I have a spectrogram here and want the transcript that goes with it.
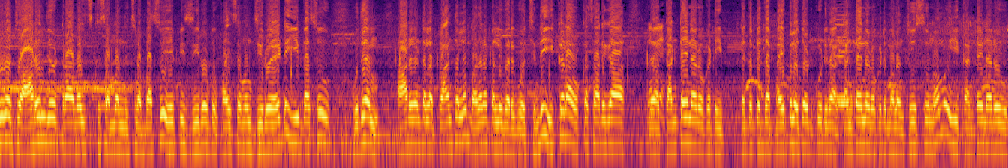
చూడొచ్చు. ఆరెంజ్ ట్రావెల్స్కు సంబంధించిన bus AP zero two five seven zero eight. ఈ బస్సు ఉదయం ఆరు గంటల ప్రాంతంలో మదనపల్లి వరకు వచ్చింది. ఇక్కడ ఒక్కసారిగా కంటైనర్ ఒకటి పెద్ద పెద్ద పైపులతో కూడిన కంటైనర్ ఒకటి మనం చూస్తున్నాము. ఈ కంటైనర్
